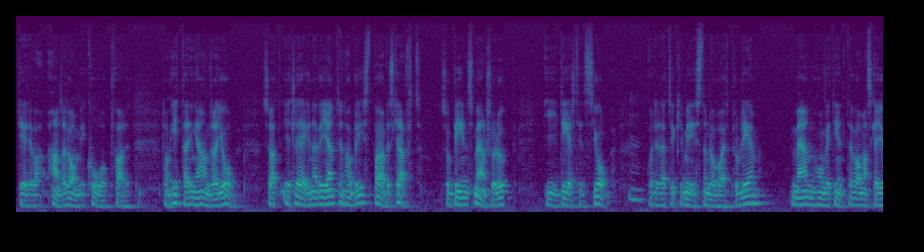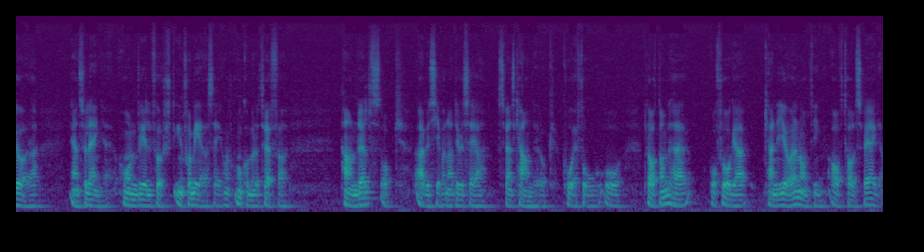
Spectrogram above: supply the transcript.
det det var, handlade om i Coop-fallet. De hittar inga andra jobb. Så att i ett läge när vi egentligen har brist på arbetskraft så binds människor upp i deltidsjobb. Mm. Och det där tycker ministern då var ett problem. Men hon vet inte vad man ska göra än så länge. Hon vill först informera sig. Hon, hon kommer att träffa Handels och arbetsgivarna, det vill säga Svensk Handel och KFO och prata om det här och fråga kan ni göra någonting avtalsvägen?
